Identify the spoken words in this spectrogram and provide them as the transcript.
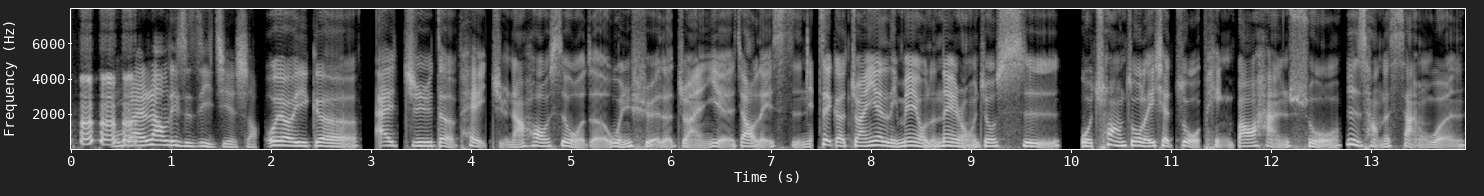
我们来让 Liz 自己介绍。我有一个 I G 的 page，然后是我的文学的专业，叫蕾丝念。这个专业里面有的内容就是。我创作了一些作品，包含说日常的散文，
